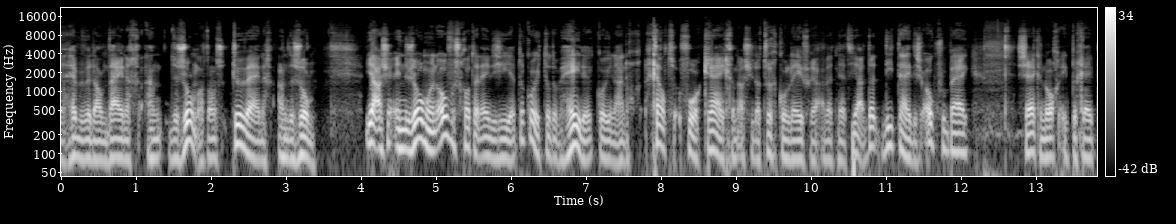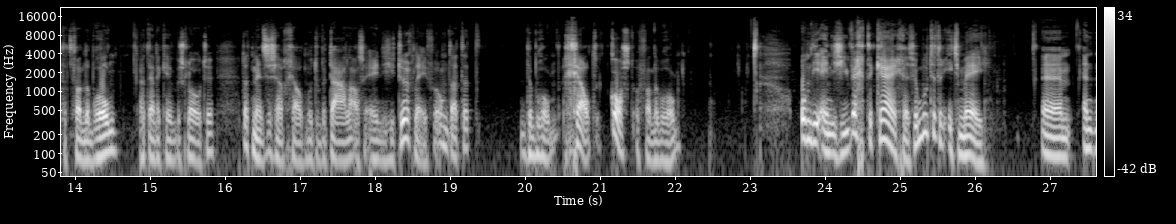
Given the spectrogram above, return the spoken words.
hebben we dan weinig aan de zon, althans te weinig aan de zon. Ja, als je in de zomer een overschot aan energie hebt, dan kon je tot op heden kon je daar nog geld voor krijgen als je dat terug kon leveren aan het net. Ja, dat, die tijd is ook voorbij. Zeker nog, ik begreep dat Van de Bron uiteindelijk heeft besloten dat mensen zelf geld moeten betalen als ze energie terugleveren, omdat het de bron geld kost, of van de bron, om die energie weg te krijgen. Ze moeten er iets mee. Um, en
